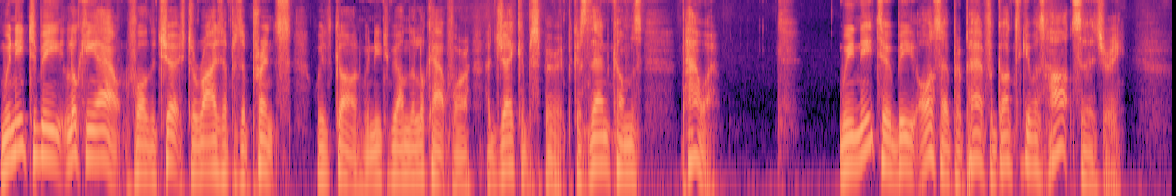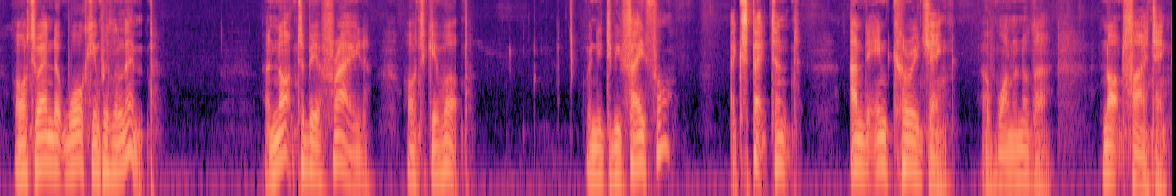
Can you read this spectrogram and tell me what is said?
we need to be looking out for the church to rise up as a prince with God. We need to be on the lookout for a Jacob spirit because then comes power. We need to be also prepared for God to give us heart surgery or to end up walking with a limp and not to be afraid or to give up. We need to be faithful, expectant, and encouraging of one another, not fighting.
